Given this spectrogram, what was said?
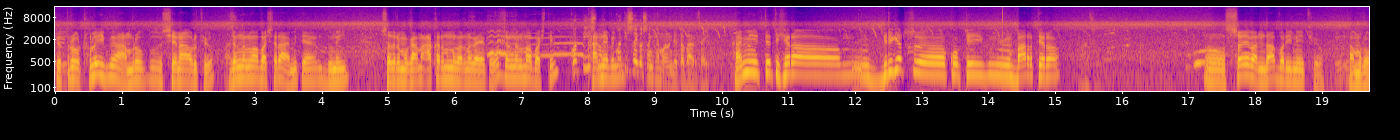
त्यत्रो ठुलै हाम्रो सेनाहरू थियो। जङ्गलमा बसेर हामी त्यहाँ दुनै सदरमुकाम आक्रमण गर्न गएको हो। जङ्गलमा बस्थ्यौँ। कति खाने पनि- हामी त्यतिखेर ब्रिगेडको केही बाह्र तेह्र सयभन्दा बढी नै थियो हाम्रो।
